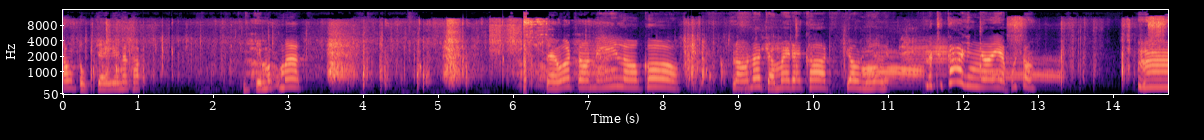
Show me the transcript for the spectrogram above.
ต้องตกใจเลยนะครับตกใจมากๆ แต่ว่าตอนนี้เราก็ เราน่าจะไม่ได้ฆ่าเจ้านี้เลยเราจะฆ่ายังไงอะผู้ชมอืม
